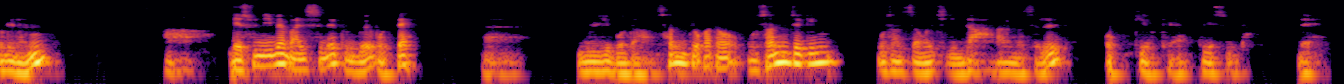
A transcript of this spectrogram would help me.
우리는 아, 예수님의 말씀에 근거해 볼때 아, 윤리보다 선교가 더 우선적인 우선성을 지닌다라는 것을 꼭 기억해야 되겠습니다. 네.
